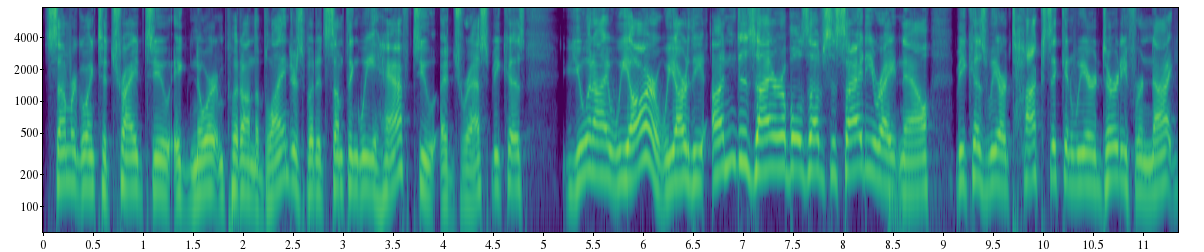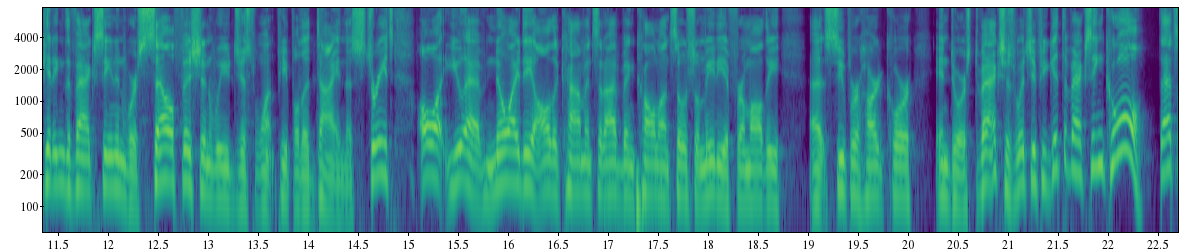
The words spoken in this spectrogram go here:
some are going to try to ignore it and put on the blinders, but it's something we have to address because you and I, we are. We are the undesirables of society right now because we are toxic and we are dirty for not getting the vaccine and we're selfish and we just want people to die in the streets. Oh, you have no idea all the comments that I've been called on social media from all the uh, super hardcore endorsed vaxxers, which if you get the vaccine, cool. That's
